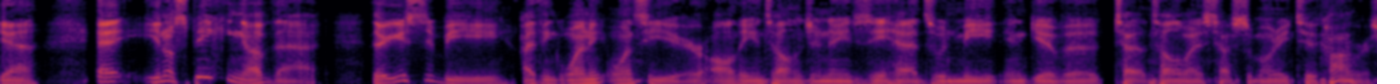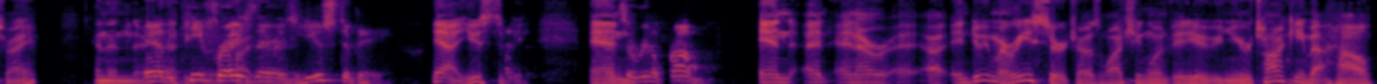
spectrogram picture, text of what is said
Yeah. Uh, you know, speaking of that, there used to be, I think, one once a year, all the intelligence agency heads would meet and give a te- televised testimony to Congress, right? And then yeah, the key phrase there is "used to be." Yeah, used to be, and it's a real problem. And and and our, uh, in doing my research, I was watching one video, and you were talking about how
